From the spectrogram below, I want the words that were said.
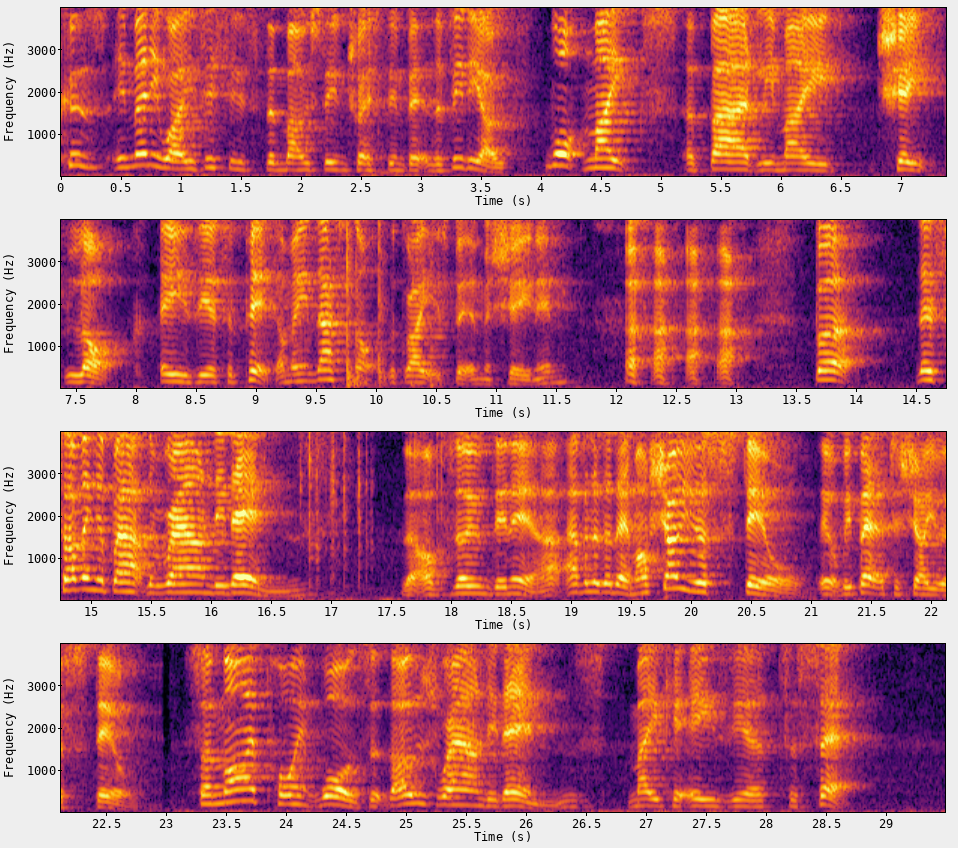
Because in many ways, this is the most interesting bit of the video. What makes a badly made, cheap lock easier to pick. I mean, that's not the greatest bit of machining. but there's something about the rounded ends that I've zoomed in here. Have a look at them. I'll show you a still. It'll be better to show you a still. So my point was that those rounded ends make it easier to set.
